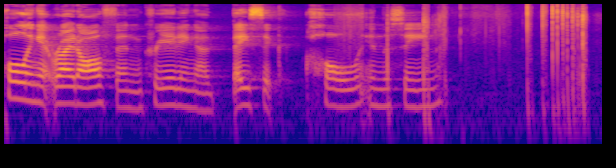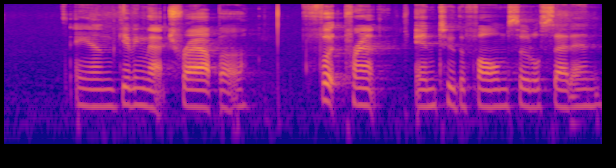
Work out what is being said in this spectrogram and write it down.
pulling it right off and creating a basic hole in the scene and giving that trap a footprint into the foam so it'll set in.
